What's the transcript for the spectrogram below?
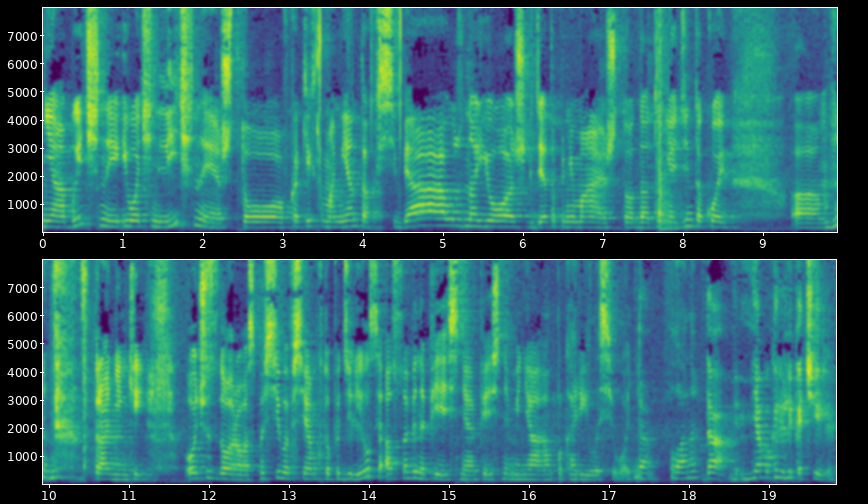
необычные и очень личные, что в каких-то моментах себя узнаешь, где-то понимаешь, что да, ты не один такой эм, странненький. Очень здорово. Спасибо всем, кто поделился. Особенно песня. Песня меня покорила сегодня. Да. Лана? Да, меня покорили качели.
